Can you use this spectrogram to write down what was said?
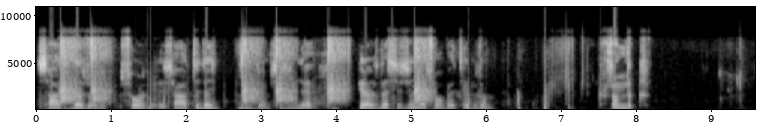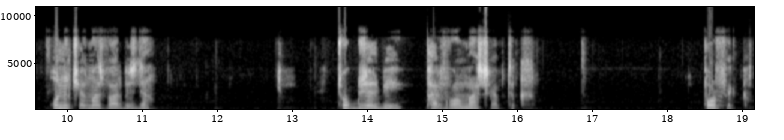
Saati de zor, sor, saati de diyeceğim sizinle. Biraz da sizinle sohbet yapacağım. Kazandık. 13 elmas var bizde. Çok güzel bir performans yaptık. Perfect.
